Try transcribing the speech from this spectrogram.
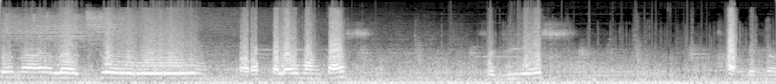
Mga tunay, let's go! Sarap pala umangkas sa GS. Sabi na.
